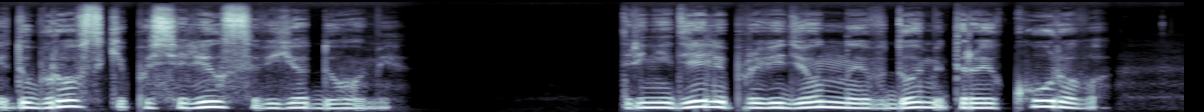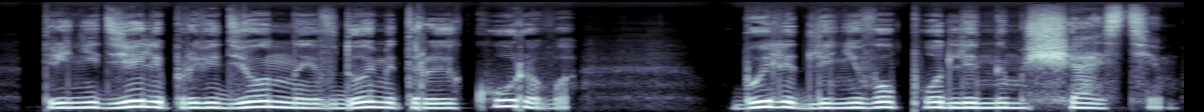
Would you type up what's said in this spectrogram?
и Дубровский поселился в ее доме. Три недели, проведенные в доме Троекурова, три недели, проведенные в доме Троекурова, были для него подлинным счастьем.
